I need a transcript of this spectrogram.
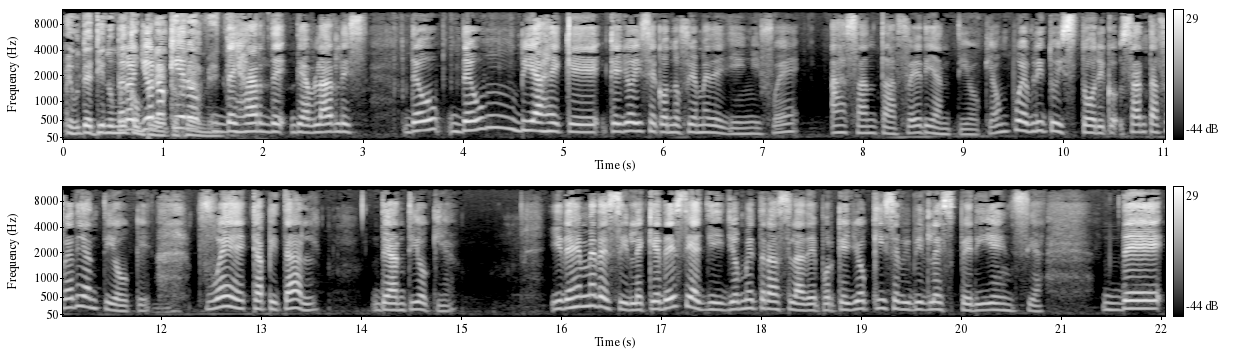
pero yo no quiero dejar de, hablarles de un, de un viaje que, que yo hice cuando fui a Medellín y fue a Santa Fe de Antioquia, un pueblito histórico. Santa Fe de Antioquia fue capital de Antioquia. Y déjenme decirle que desde allí yo me trasladé porque yo quise vivir la experiencia de,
